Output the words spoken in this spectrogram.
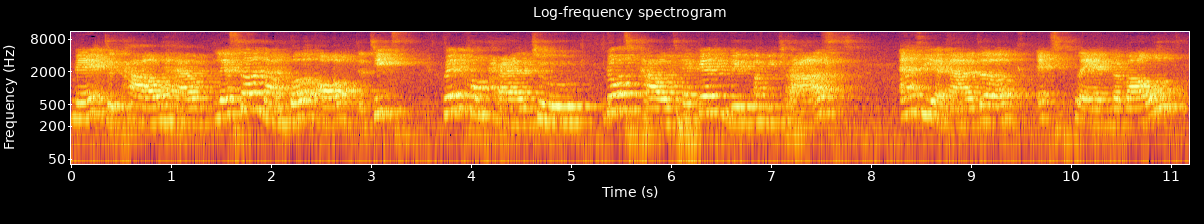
make the cow have lesser number of the ticks when compared to those cows taken with amitraz. And the another explained about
